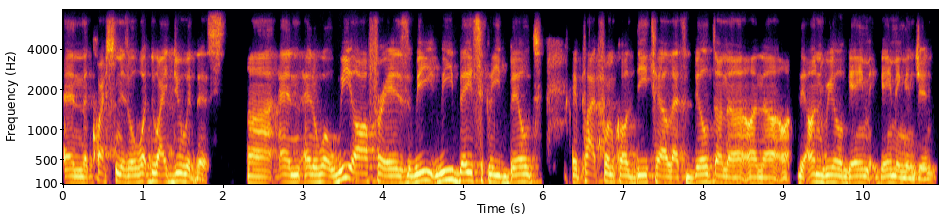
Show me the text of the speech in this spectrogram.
and the question is, well, what do I do with this? Uh, and and what we offer is we we basically built a platform called Dtail that's built on a, on a, the Unreal game gaming engine,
